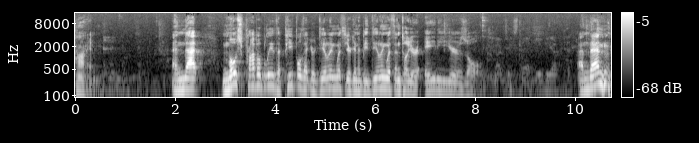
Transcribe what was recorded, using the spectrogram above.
time. And that most probably the people that you're dealing with, you're going to be dealing with until you're 80 years old. And then,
